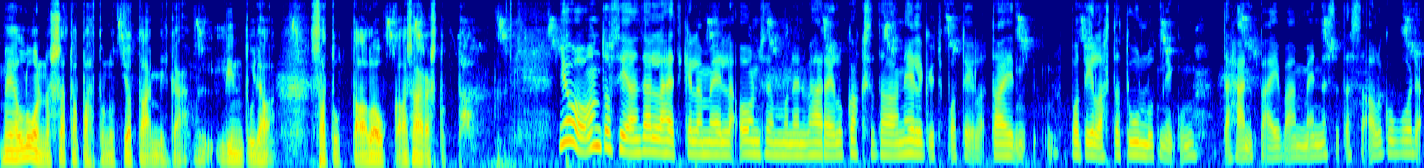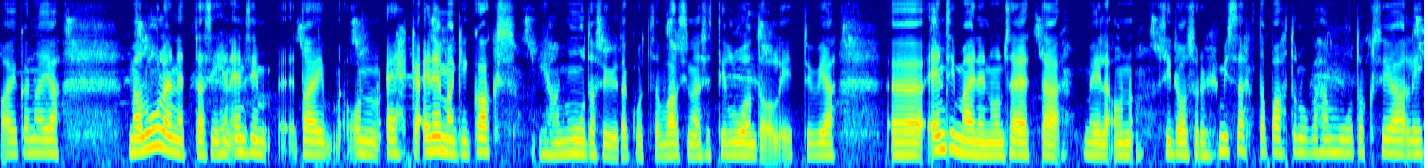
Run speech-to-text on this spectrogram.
meidän luonnossa tapahtunut jotain, mikä lintuja satuttaa, loukkaa, sairastuttaa? Joo, on tosiaan tällä hetkellä meillä on semmoinen vähän reilu 240 potila, tai potilasta tullut niin kuin tähän päivään mennessä tässä alkuvuoden aikana. Ja mä luulen, että siihen ensin, tai on ehkä enemmänkin kaksi ihan muuta syytä kuin varsinaisesti luontoon liittyviä. Ensimmäinen on se, että meillä on sidosryhmissä tapahtunut vähän muutoksia, eli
